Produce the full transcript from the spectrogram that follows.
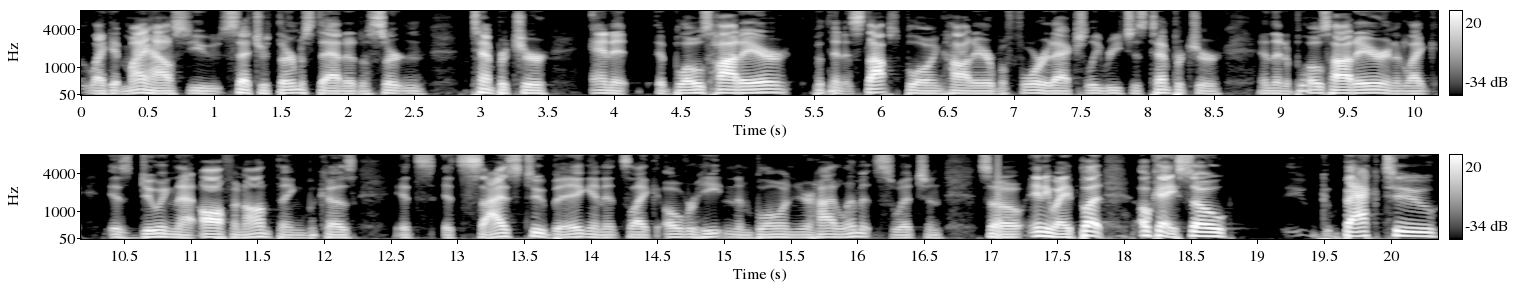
like at my house you set your thermostat at a certain temperature and it it blows hot air but then it stops blowing hot air before it actually reaches temperature and then it blows hot air and it like is doing that off and on thing because it's it's size too big and it's like overheating and blowing your high limit switch and so anyway but okay so back to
